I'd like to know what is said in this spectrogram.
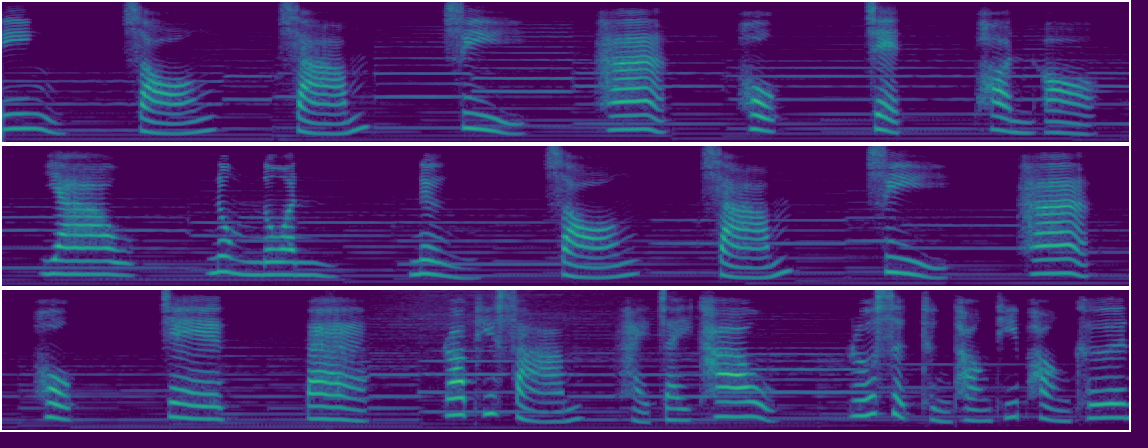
นิ่งสองสามสี่ห้าหกเจ็ด ผ่อนออก ยาว นุ่มนวลหนึ่งสองสามสี่ห้าหกเจ็ดแปดรอบที่สามหายใจเข้า รู้สึกถึงท้องที่พองขึ้น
